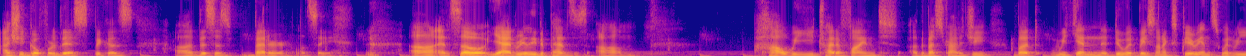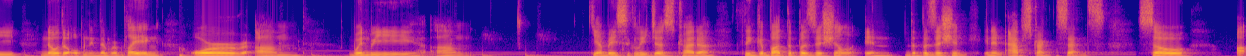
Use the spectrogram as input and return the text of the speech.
I should go for this because uh, this is better. Let's say, uh, and so yeah, it really depends. Um, how we try to find uh, the best strategy but we can do it based on experience when we know the opening that we're playing or um, when we um, yeah, basically just try to think about the position in the position in an abstract sense. So, uh,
